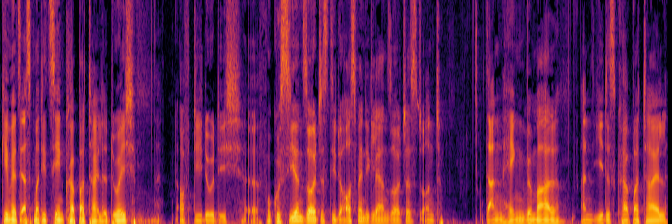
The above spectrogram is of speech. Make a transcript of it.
gehen wir jetzt erstmal die zehn Körperteile durch, auf die du dich äh, fokussieren solltest, die du auswendig lernen solltest. Und dann hängen wir mal an jedes Körperteil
